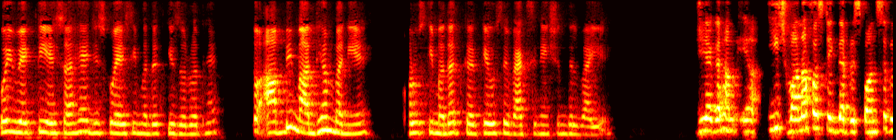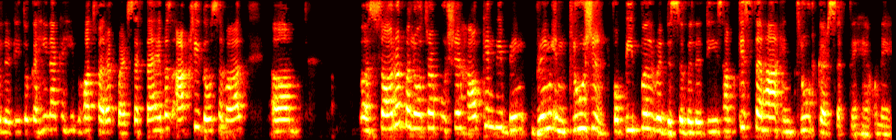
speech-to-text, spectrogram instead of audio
कोई व्यक्ति ऐसा है जिसको ऐसी मदद की ज़रूरत है तो आप भी माध्यम बनिए और उसकी मदद करके उसे वैक्सीनेशन दिलवाइए। जी अगर हम each one of us take that responsibility तो कहीं ना कहीं बहुत फ़र्क पड़ सकता है। बस आखिरी दो सवाल। सौरभ मल्होत्रा पूछ रहे how can we bring inclusion for people with disabilities हम किस तरह इंक्लूड कर सकते हैं उन्हें?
